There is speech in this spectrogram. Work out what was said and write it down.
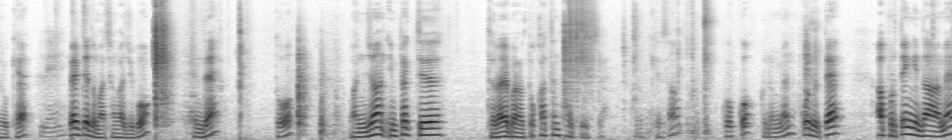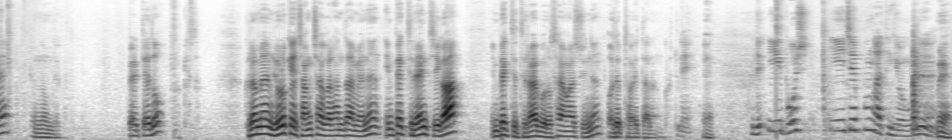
이렇게 네. 뺄 때도 마찬가지고 근데 또 완전 임팩트 드라이버랑 똑같은 타입도 있어요 이렇게 해서 꽂고 그러면 꽂을 때 앞으로 당긴 다음에 넣으면 되거든요 뺄 때도 이렇게 해서 그러면 이렇게 장착을 한다면은 임팩트 렌치가 임팩트 드라이버로 사용할 수 있는 어댑터가 있다는 거죠 네. 예. 근데 이 보시 이 제품 같은 경우는 네.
